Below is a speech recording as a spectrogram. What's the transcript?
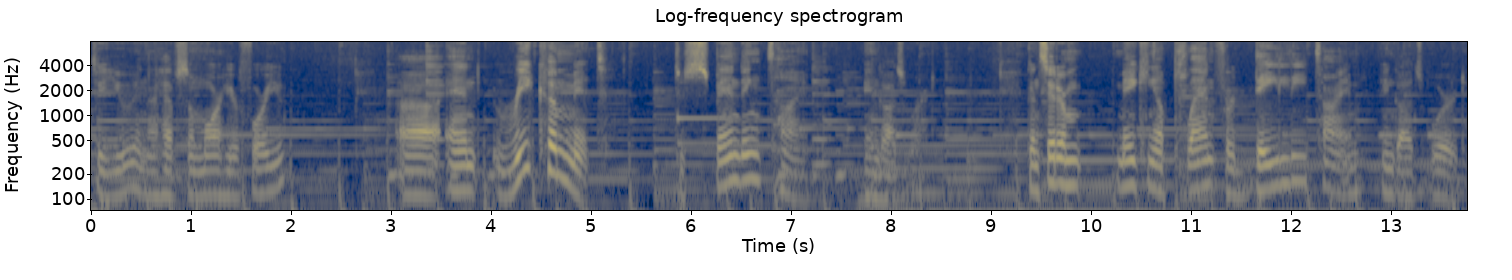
to you and I have some more here for you uh, and recommit to spending time in God's Word. Consider making a plan for daily time in God's Word.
